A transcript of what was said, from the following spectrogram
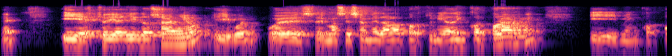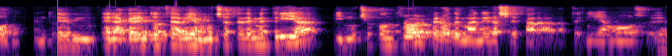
¿eh? Y estoy allí dos años y, bueno, pues más esa me da la oportunidad de incorporarme y me incorporo. en aquel entonces había mucha telemetría y mucho control, pero de manera separada. Teníamos eh,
